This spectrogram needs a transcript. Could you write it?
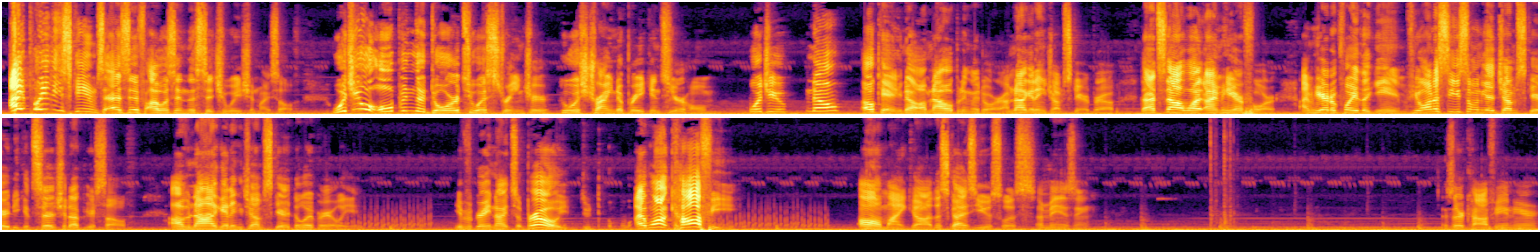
I play these games as if I was in this situation myself. Would you open the door to a stranger who was trying to break into your home? Would you? No? Okay, no, I'm not opening the door. I'm not getting jump scared, bro. That's not what I'm here for. I'm here to play the game. If you want to see someone get jump scared, you can search it up yourself. I'm not getting jump scared deliberately. You have a great night. So, bro, I want coffee. Oh my god, this guy's useless. Amazing. Is there coffee in here?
